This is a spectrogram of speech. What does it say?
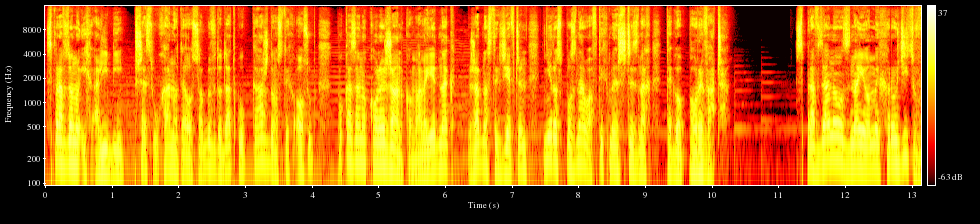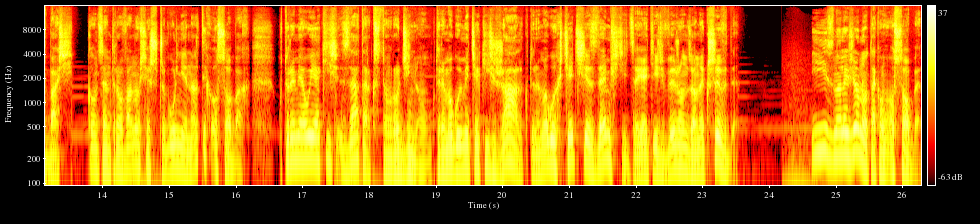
Sprawdzono ich alibi, przesłuchano te osoby, w dodatku każdą z tych osób pokazano koleżankom, ale jednak żadna z tych dziewczyn nie rozpoznała w tych mężczyznach tego porywacza. Sprawdzano znajomych rodziców Basi. Koncentrowano się szczególnie na tych osobach, które miały jakiś zatarg z tą rodziną, które mogły mieć jakiś żal, które mogły chcieć się zemścić za jakieś wyrządzone krzywdy. I znaleziono taką osobę.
